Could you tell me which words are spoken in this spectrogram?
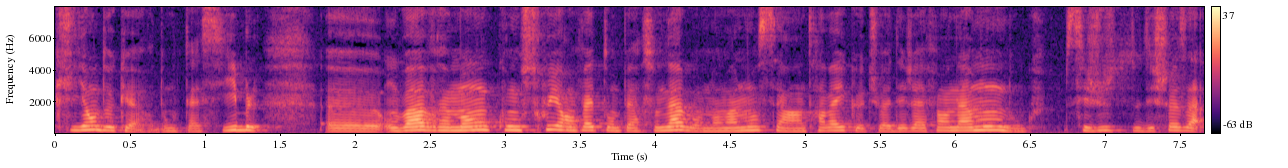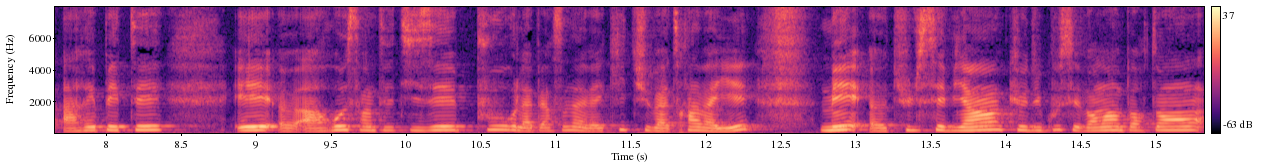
client de cœur, donc ta cible. on va vraiment construire en fait ton personnage. normalement, c'est un travail que tu as déjà fait en amont, donc c'est juste des choses à, à répéter et à resynthétiser pour la personne avec qui tu vas travailler. Mais tu le sais bien que du coup c'est vraiment important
